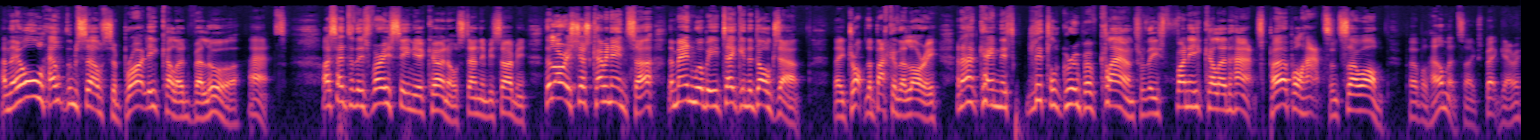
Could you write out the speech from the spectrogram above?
and they all helped themselves to brightly coloured velour hats. I said to this very senior colonel standing beside me, The lorry's just coming in, sir. The men will be taking the dogs out. They dropped the back of the lorry, and out came this little group of clowns with these funny coloured hats, purple hats, and so on. Purple helmets, I expect, Gary.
